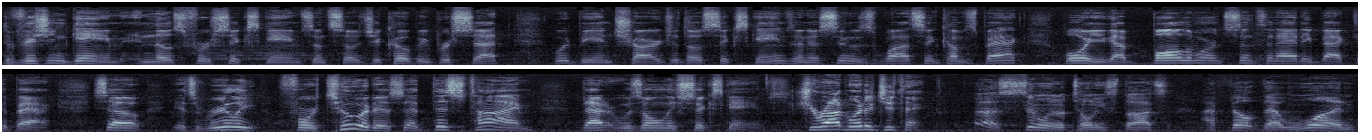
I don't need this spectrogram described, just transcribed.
division game in those first six games, and so Jacoby Brissett would be in charge of those six games. And as soon as Watson comes back, boy, you got Baltimore and Cincinnati back to back. So it's really fortuitous at this time that it was only six games. Je'Rod, what did you think? Uh, similar to Tony's thoughts, I felt that one,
